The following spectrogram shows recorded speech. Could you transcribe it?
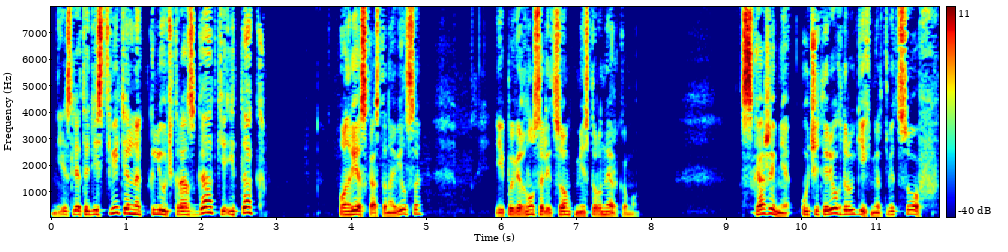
Если это действительно ключ к разгадке, и так... Он резко остановился и повернулся лицом к мистеру Неркому. «Скажи мне, у четырех других мертвецов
